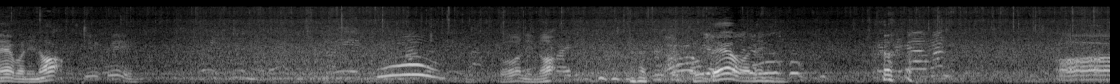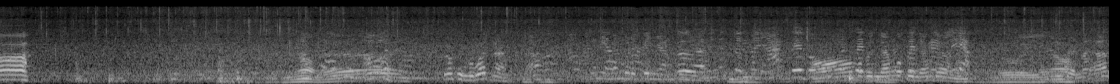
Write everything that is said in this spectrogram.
ได้วันนี้เนาะพี่พี่โอ้นี่เนาะถูกแล้ววันนี้ อ๋อพี่น้องเอ้ย ก็ถึงวัดนะ นี่มันบ่ได้เป็นหยังเออ อ๋อเป็นยังว่าเป็นยังเด้อ โอ้ยเอา เป็นไม้อัด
